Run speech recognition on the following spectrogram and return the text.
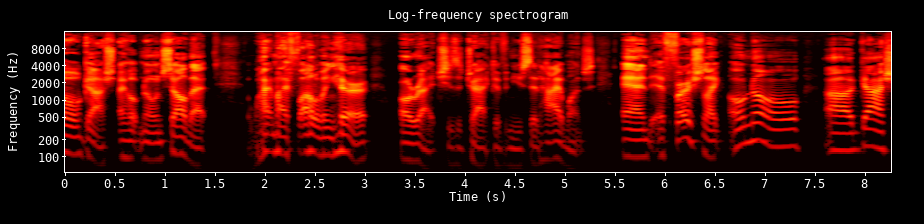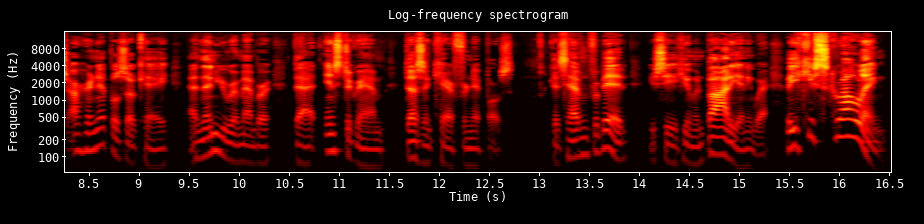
Oh gosh, I hope no one saw that. Why am I following her? All right, she's attractive, and you said hi once. And at first, like, oh no, uh, gosh, are her nipples okay? And then you remember that Instagram doesn't care for nipples. Because heaven forbid you see a human body anywhere. But you keep scrolling,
